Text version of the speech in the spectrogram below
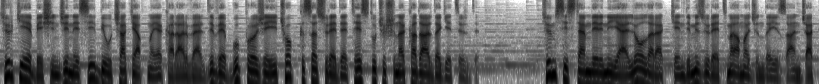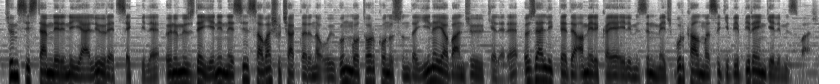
Türkiye 5. nesil bir uçak yapmaya karar verdi ve bu projeyi çok kısa sürede test uçuşuna kadar da getirdi. Tüm sistemlerini yerli olarak kendimiz üretme amacındayız ancak tüm sistemlerini yerli üretsek bile önümüzde yeni nesil savaş uçaklarına uygun motor konusunda yine yabancı ülkelere, özellikle de Amerika'ya elimizin mecbur kalması gibi bir engelimiz var.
